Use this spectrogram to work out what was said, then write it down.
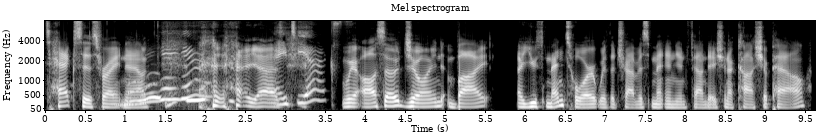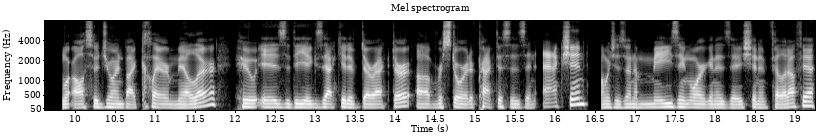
Texas right now. Yeah, yeah. yes. ATX. We're also joined by a youth mentor with the Travis Manion Foundation, Akacia Powell. We're also joined by Claire Miller, who is the executive director of Restorative Practices in Action, which is an amazing organization in Philadelphia.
